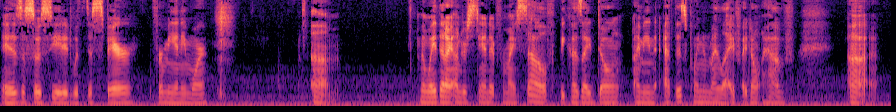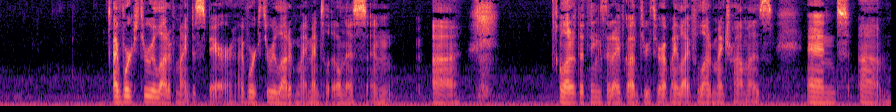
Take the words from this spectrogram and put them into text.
is associated with despair for me anymore. Um, the way that I understand it for myself, because I don't, I mean, at this point in my life, I don't have, uh, I've worked through a lot of my despair. I've worked through a lot of my mental illness and, uh, a lot of the things that I've gone through throughout my life, a lot of my traumas. And, um,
